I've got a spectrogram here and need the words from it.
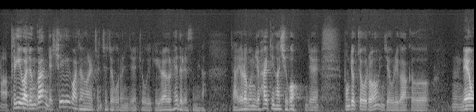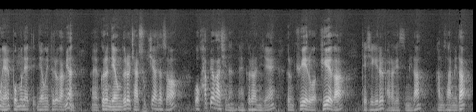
어, 필기 과정과 이제 실기 과정을 전체적으로 이제 쭉 이렇게 요약을 해드렸습니다. 자, 여러분 이제 화이팅 하시고 이제 본격적으로 이제 우리가 그 음, 내용에 본문의 내용이 들어가면 예, 그런 내용들을 잘 숙지하셔서 꼭 합격하시는 예, 그런 이제 그런 기회로 기회가 되시기를 바라겠습니다. 감사합니다.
